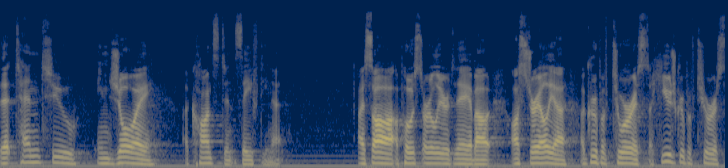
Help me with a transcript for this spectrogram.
that tend to enjoy a constant safety net. I saw a post earlier today about Australia, a group of tourists, a huge group of tourists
